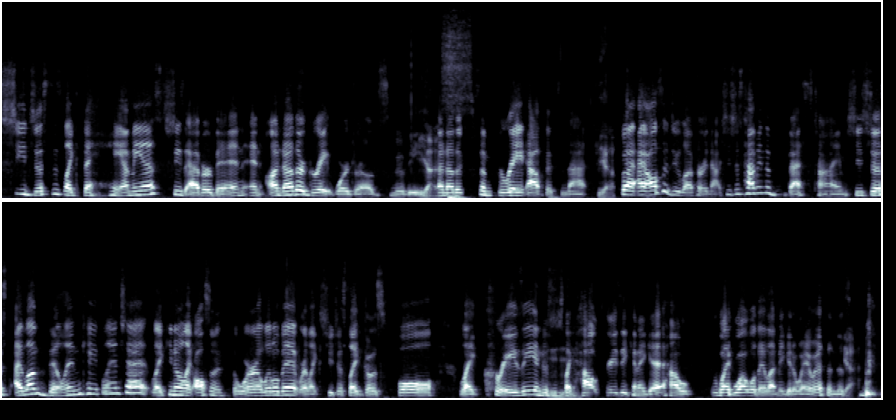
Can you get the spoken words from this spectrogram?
she just is like the hammiest she's ever been, and another great wardrobes movie. Yes. Another some great outfits in that. Yeah. But I also do love her in that. She's just having the best time. She's just I love villain Cate Blanchett. Like, you know, like also in Thor a little bit, where like she just like goes full like crazy and just, just like Mhm. how crazy can I get? How like what will they let me get away with in this Yeah.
